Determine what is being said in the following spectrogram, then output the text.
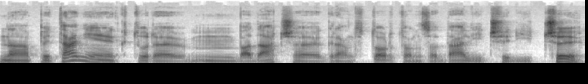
Na pytanie, które mm, badacze Grant Thornton zadali, czyli czy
